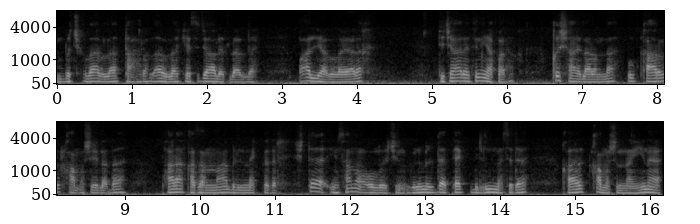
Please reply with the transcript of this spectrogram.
bıçkılarla, tahralarla, kesici aletlerle balyalayarak ticaretini yaparak kış aylarında bu kargı kamışıyla da para kazanabilmektedir. İşte insanoğlu için günümüzde pek bilinmese de kargı kamışından yine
